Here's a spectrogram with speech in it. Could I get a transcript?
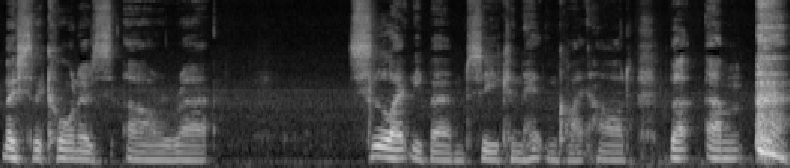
Most of the corners are uh, slightly bermed so you can hit them quite hard. But um,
